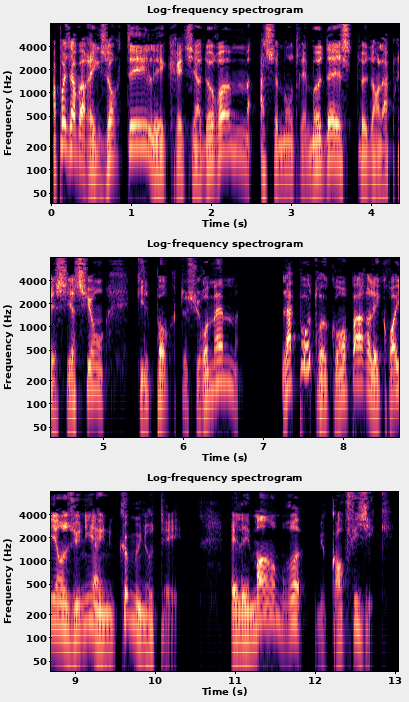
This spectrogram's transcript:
Après avoir exhorté les chrétiens de Rome à se montrer modestes dans l'appréciation qu'ils portent sur eux-mêmes, l'apôtre compare les croyants unis à une communauté et les membres du corps physique.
